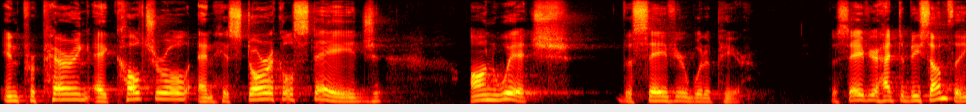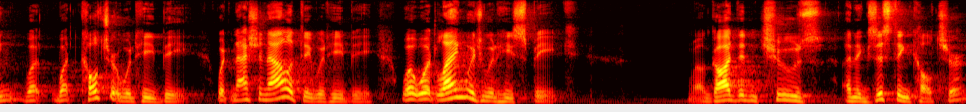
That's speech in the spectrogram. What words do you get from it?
in preparing a cultural and historical stage on which the Savior would appear. The Savior had to be something. What, what culture would He be? What nationality would He be? What, what language would He speak? Well, God didn't choose an existing culture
